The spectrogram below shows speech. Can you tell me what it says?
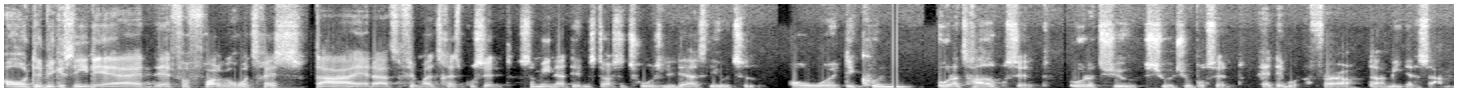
og det vi kan se, det er, at, at for folk over 60, der er der altså 55 procent, som mener, at det er den største trussel i deres levetid. Og øh, det er kun 38 procent, 28-27 procent af dem under 40, der mener det samme.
